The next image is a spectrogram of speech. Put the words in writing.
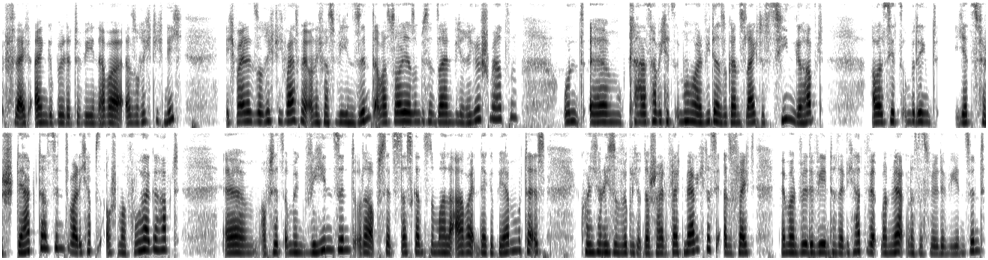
vielleicht eingebildete Wehen, aber also richtig nicht. Ich meine, so richtig weiß man ja auch nicht, was Wehen sind, aber es soll ja so ein bisschen sein wie Regelschmerzen. Und ähm, klar, das habe ich jetzt immer mal wieder so ganz leichtes Ziehen gehabt, aber dass jetzt unbedingt jetzt verstärkter sind, weil ich habe es auch schon mal vorher gehabt, ähm, ob es jetzt unbedingt Wehen sind oder ob es jetzt das ganz normale Arbeiten der Gebärmutter ist, konnte ich noch nicht so wirklich unterscheiden. Vielleicht merke ich das, also vielleicht, wenn man wilde Wehen tatsächlich hat, wird man merken, dass es wilde Wehen sind.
